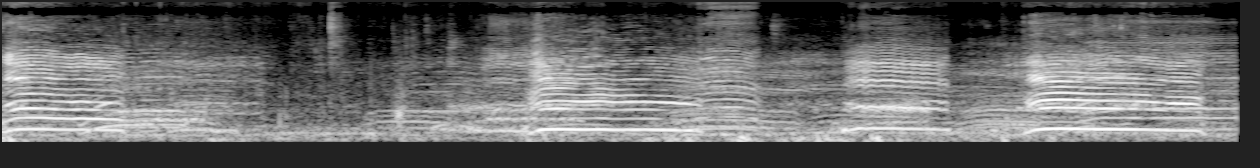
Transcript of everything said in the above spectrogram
No.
